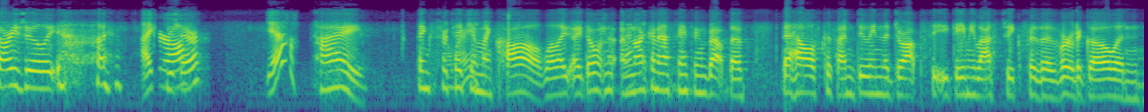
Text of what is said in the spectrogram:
sorry, Julie. Hi, girl. You there? Yeah. Hi. Thanks for How taking my call. Well, I, I don't. I'm not going to ask anything about the the health because I'm doing the drops that you gave me last week for the vertigo, and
